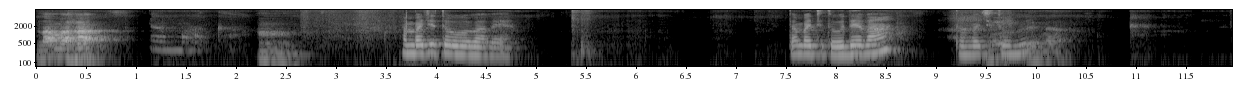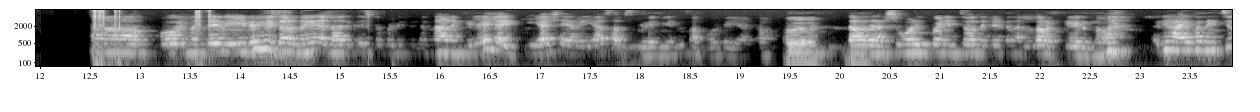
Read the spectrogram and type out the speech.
നമഃ ഉം. തമ്പാച്ചി തൂവ് ബാവേ തമ്പാച്ചി തൂവ് ദേവാ തമ്പാച്ചി തൂവ് പിന്നെ. ആ, അപ്പോ ഇന്നത്തെ വീഡിയോ ഇതാണ്. എല്ലാവർക്കും ഇഷ്ടപ്പെട്ടിട്ടുണ്ടെന്നാണെങ്കിൽ ലൈക്ക് ചെയ്യുക ഷെയർ ചെയ്യുക സബ്സ്ക്രൈബ് ചെയ്ത് സപ്പോർട്ട് ചെയ്യാം കേട്ടോ അതെ. അതെ ദാ ദർശമോൾ ഇപ്പൊ എണീച്ച് വന്നിട്ടുണ്ട്. നല്ല ഉറക്കായിരുന്നു. ഒരു ഹായ് പറഞ്ഞിച്ചു.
